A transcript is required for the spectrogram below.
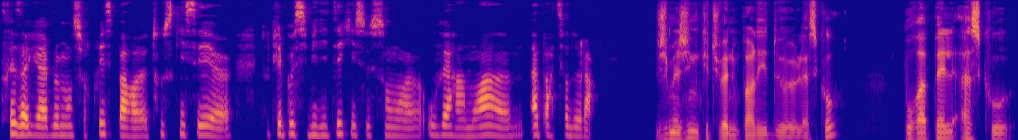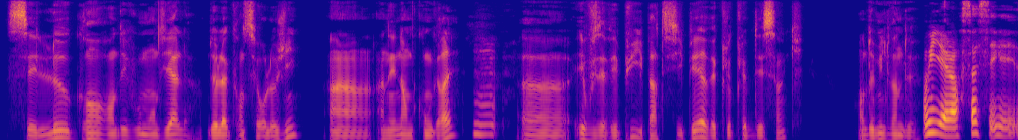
très agréablement surprise par tout ce qui s'est toutes les possibilités qui se sont ouvertes à moi à partir de là. J'imagine que tu vas nous parler de l'ASCO. Pour rappel, ASCO, c'est le grand rendez-vous mondial de la cancérologie, un, un énorme congrès. Mmh. Euh, et vous avez pu y participer avec le Club des Cinq en 2022. Oui, alors ça, c'est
